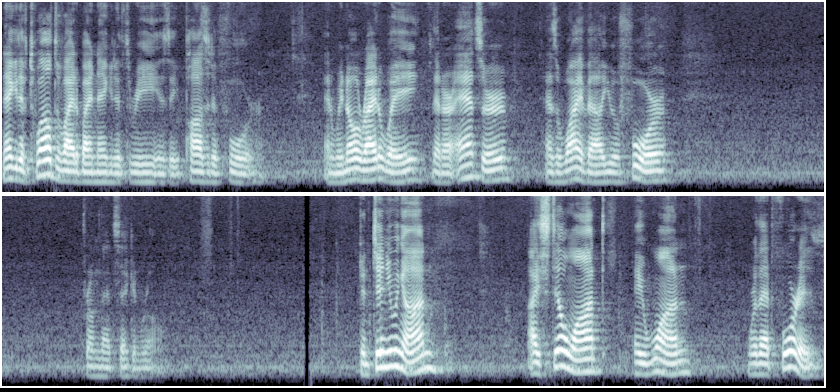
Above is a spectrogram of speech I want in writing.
Negative 12 divided by negative 3 is a positive 4. And we know right away that our answer has a y value of 4 from that second row. Continuing on, I still want a 1 where that 4 is.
